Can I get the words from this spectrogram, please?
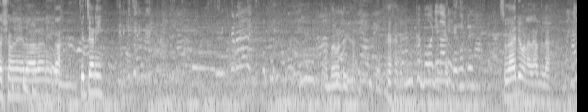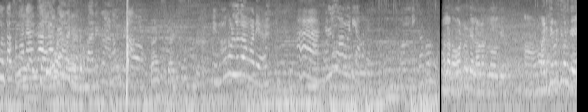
അശോനെ ഇതാടാണ് ഇതാ തിരിച്ചാണി എന്താ സുഖമായിട്ട് പോണം അലഹമില്ല അല്ല ഫോട്ടോ എടുക്കല്ല അവിടെ പരിചയപ്പെടുത്തി പഠിച്ചു പഠിച്ചു കൊടുക്കേ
